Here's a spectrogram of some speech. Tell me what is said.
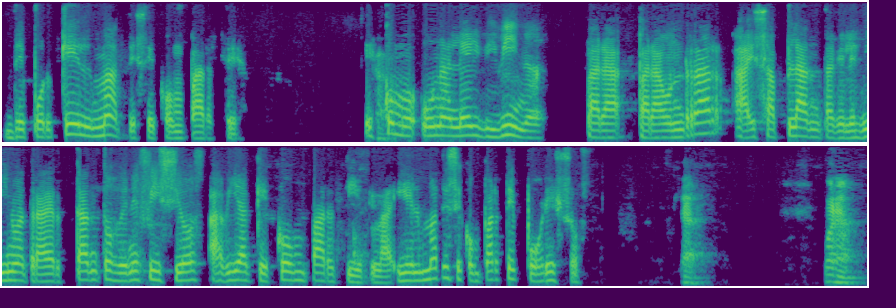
de por qué el mate se comparte. Es como una ley divina para, para honrar a esa planta que les vino a traer tantos beneficios, había que compartirla. Y el mate se comparte por eso. Claro. Bueno,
